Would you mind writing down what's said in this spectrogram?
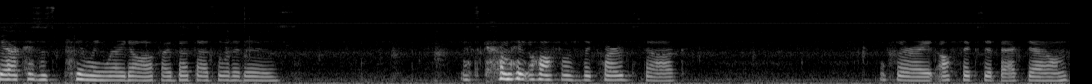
Yeah, because it's peeling right off. I bet that's what it is. It's coming off of the cardstock. It's alright, I'll fix it back down.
